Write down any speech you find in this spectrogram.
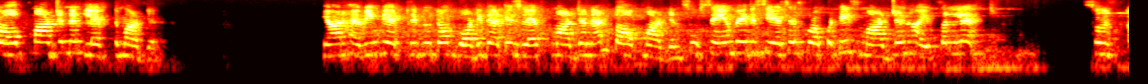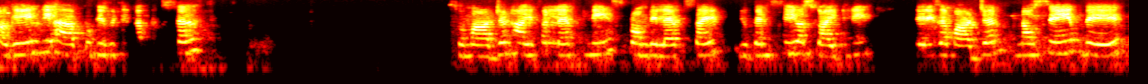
top margin and left margin you are having the attribute of body that is left margin and top margin. So same way the CSS properties margin hyphen left. So again we have to give it in a pixel. So margin hyphen left means from the left side you can see a slightly there is a margin. Now same way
